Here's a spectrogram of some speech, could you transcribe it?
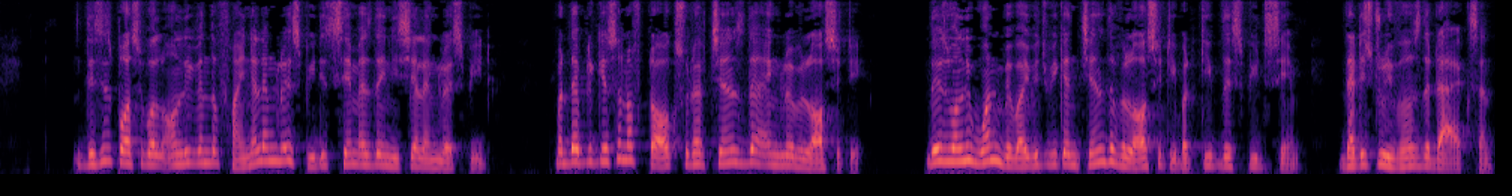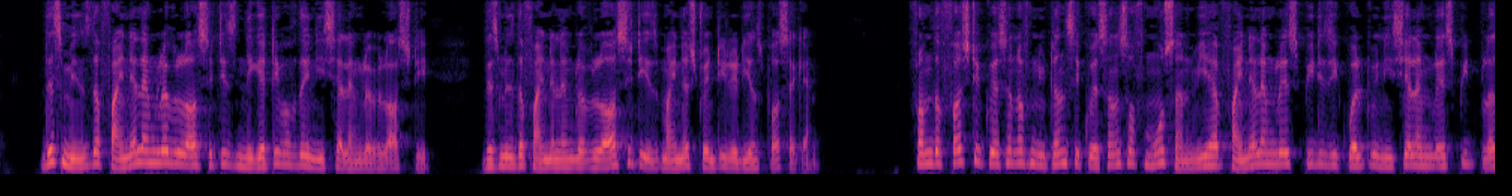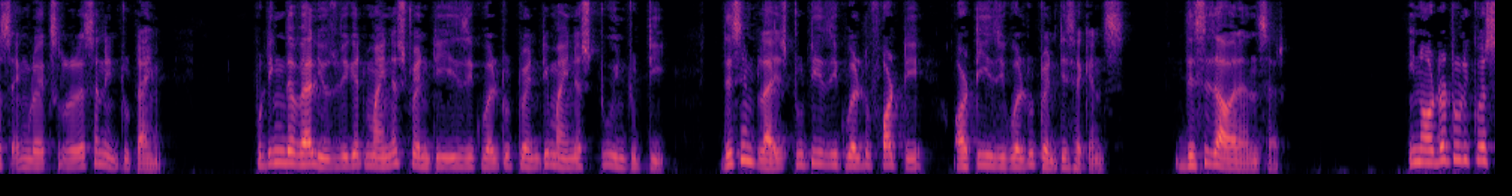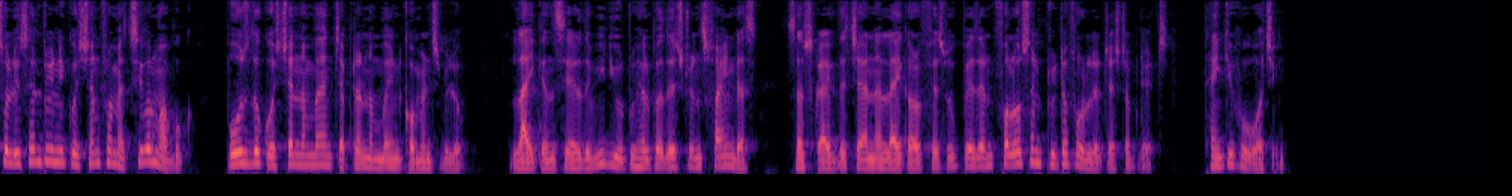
this is possible only when the final angular speed is same as the initial angular speed. But the application of torque should have changed the angular velocity. There is only one way by which we can change the velocity but keep the speed same. That is to reverse the direction. This means the final angular velocity is negative of the initial angular velocity. This means the final angular velocity is minus 20 radians per second. From the first equation of Newton's equations of motion, we have final angular speed is equal to initial angular speed plus angular acceleration into time. Putting the values, we get minus 20 is equal to 20 minus 2 into t. This implies 2t is equal to 40 or t is equal to 20 seconds. This is our answer. In order to request solution to any question from HC book, post the question number and chapter number in comments below. Like and share the video to help other students find us. Subscribe the channel, like our Facebook page and follow us on Twitter for latest updates. Thank you for watching.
